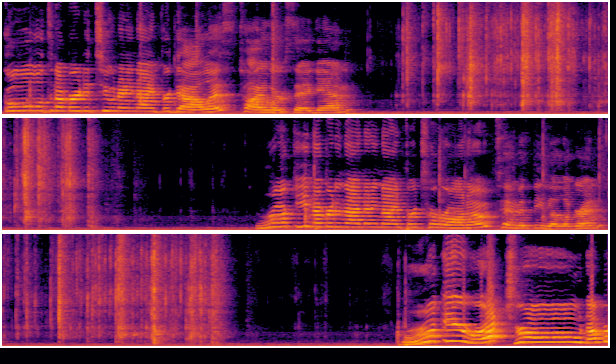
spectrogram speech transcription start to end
Gold, number to 299 for Dallas, Tyler Seguin. Rookie, number to 999 for Toronto, Timothy Liljegren. Rookie Retro number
